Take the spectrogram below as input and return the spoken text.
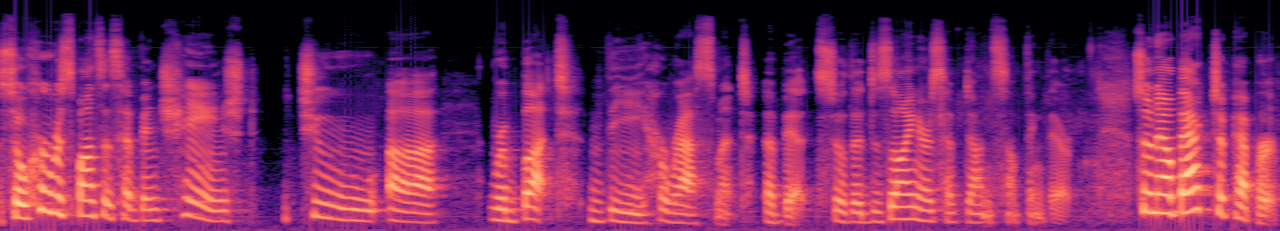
so her responses have been changed to uh, rebut the harassment a bit. So the designers have done something there. So now back to Pepper.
